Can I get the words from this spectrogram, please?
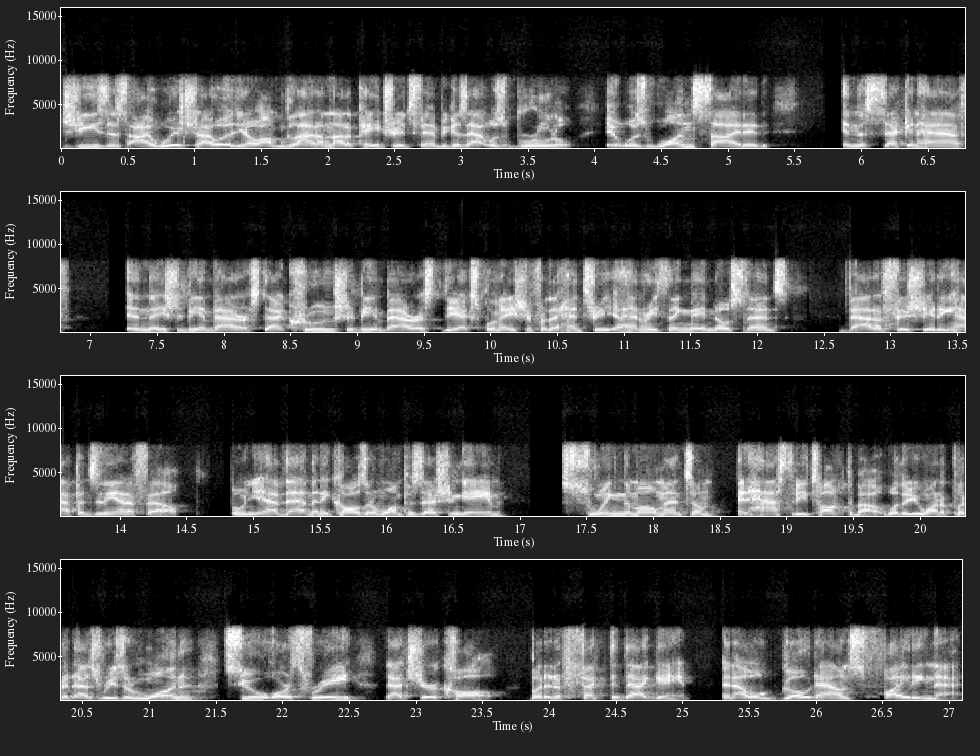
Jesus, I wish I was, you know, I'm glad I'm not a Patriots fan because that was brutal. It was one sided in the second half, and they should be embarrassed. That crew should be embarrassed. The explanation for the Henry, Henry thing made no sense. Bad officiating happens in the NFL. But when you have that many calls in a one possession game, swing the momentum, it has to be talked about. Whether you want to put it as reason one, two, or three, that's your call. But it affected that game. And I will go down fighting that.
